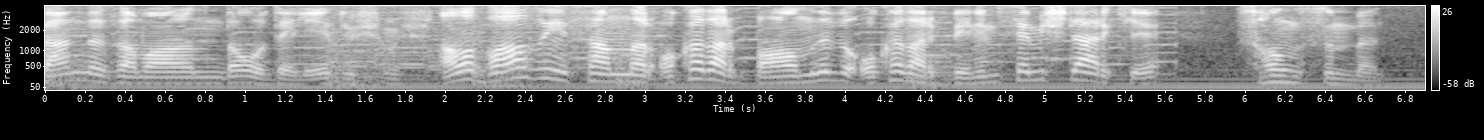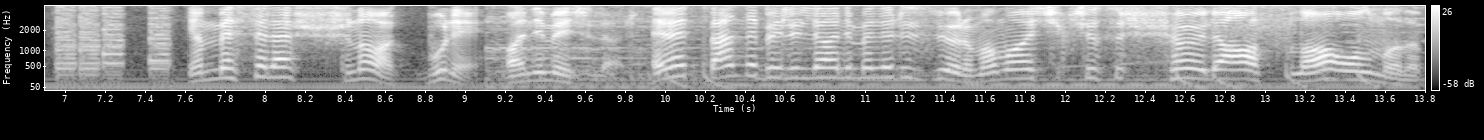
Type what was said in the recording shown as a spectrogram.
ben de zamanında o deliğe düşmüştüm. Ama bazı insanlar o kadar bağımlı ve o kadar benimsemişler ki sansın ben. Ya mesela şuna bak bu ne? Animeciler. Evet ben de belirli animeler izliyorum ama açıkçası şöyle asla olmadım.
